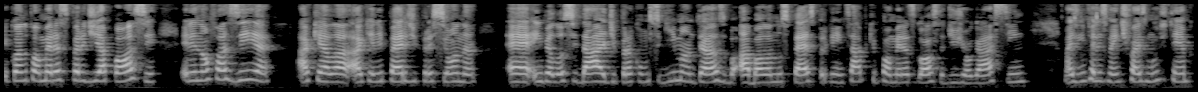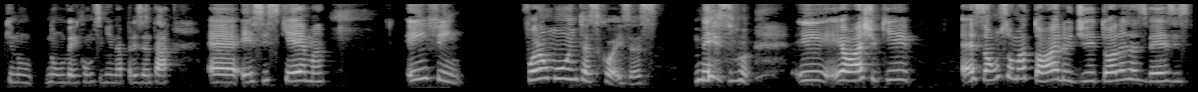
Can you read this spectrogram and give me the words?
E quando o Palmeiras perdia a posse, ele não fazia aquela aquele perde-pressiona é, em velocidade para conseguir manter as, a bola nos pés, porque a gente sabe que o Palmeiras gosta de jogar assim, mas infelizmente faz muito tempo que não, não vem conseguindo apresentar é, esse esquema. Enfim, foram muitas coisas mesmo. E eu acho que é só um somatório de todas as vezes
